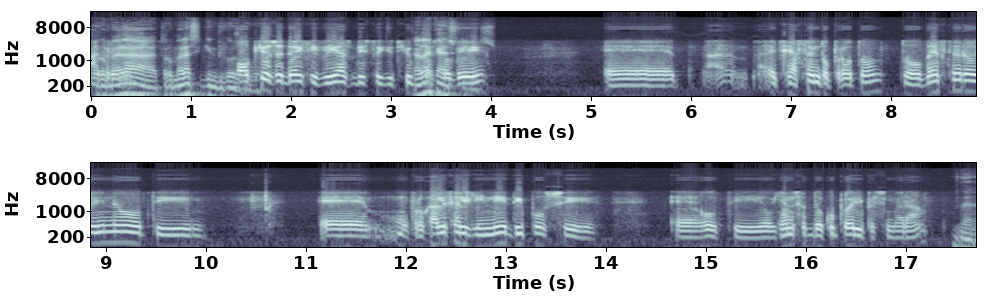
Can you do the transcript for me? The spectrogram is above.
Τρομερά, ακριβώς. τρομερά συγκινητικός. λόγος. Όποιος δεν το έχει δει ας μπει στο YouTube Καλά και κάνεις ας το το δει. λες. Ε, έτσι αυτό είναι το πρώτο. Το δεύτερο είναι ότι ε, μου προκάλεσε αλγινή εντύπωση ε, ότι ο Γιάννης Αντοκούπο έλειπε σήμερα Ναι.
